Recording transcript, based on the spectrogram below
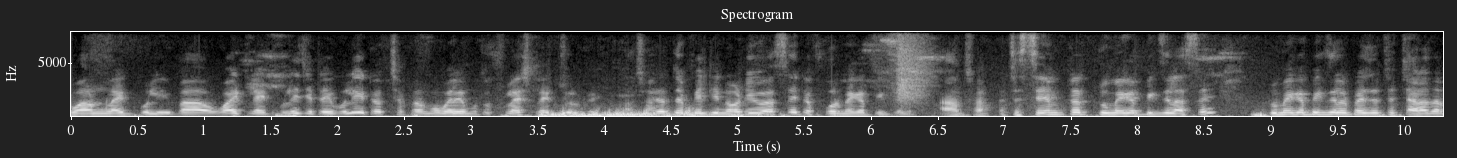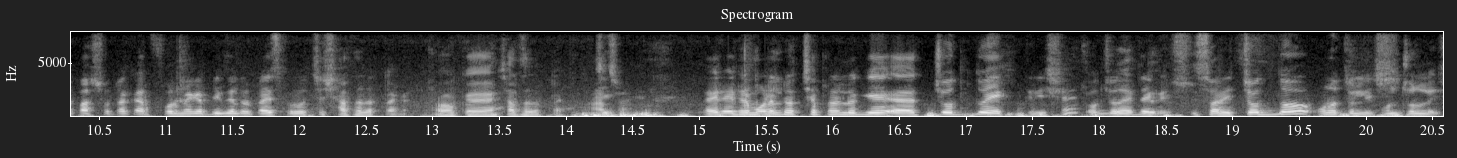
ওয়ার্ম লাইট বলি বা হোয়াইট লাইট বলি যেটাই বলি এটা হচ্ছে আপনার মোবাইলের মতো ফ্ল্যাশ লাইট চলবে এটাতে বিল্ট ইন অডিও আছে এটা ফোর মেগাপিক্সেল আচ্ছা। আচ্ছা সেমটা টু মেগাপিক্সেল আছে। টু মেগাপিক্সেলের প্রাইস হচ্ছে চার হাজার পাঁচশো টাকা আর ফোর মেগাপিক্সেলের প্রাইস পড়বে হচ্ছে সাত হাজার টাকা। ওকে সাত হাজার টাকা। আচ্ছা। এটার মডেলটা হচ্ছে আপনার লোকে চোদ্দ একত্রিশ হ্যাঁ? 14 সরি চোদ্দ উনচল্লিশ। 39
